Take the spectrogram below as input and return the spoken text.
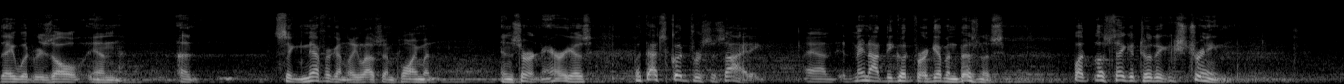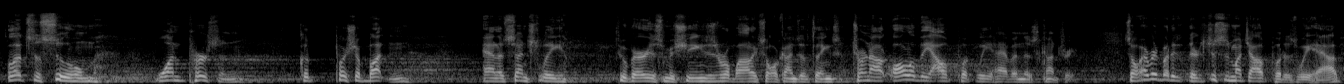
they would result in significantly less employment in certain areas, but that's good for society. And it may not be good for a given business, but let's take it to the extreme. Let's assume one person could push a button and essentially, through various machines, robotics, all kinds of things, turn out all of the output we have in this country. So everybody, there's just as much output as we have.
